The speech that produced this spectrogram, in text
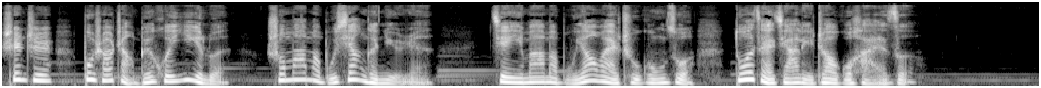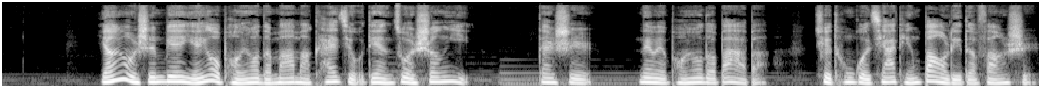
甚至不少长辈会议论说妈妈不像个女人。”建议妈妈不要外出工作，多在家里照顾孩子。杨勇身边也有朋友的妈妈开酒店做生意，但是那位朋友的爸爸却通过家庭暴力的方式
